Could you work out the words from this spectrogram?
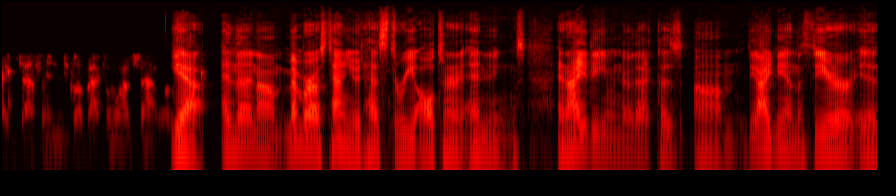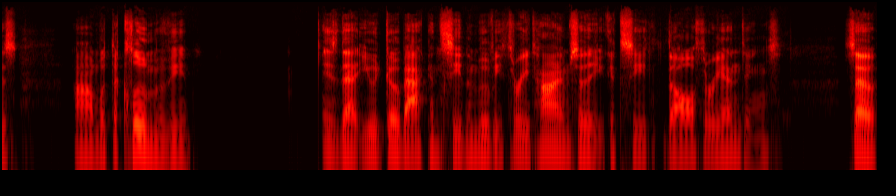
I definitely need to go back and watch that one. Yeah, and then um, remember I was telling you it has three alternate endings, and I didn't even know that because um, the idea in the theater is um, with the Clue movie is that you would go back and see the movie three times so that you could see the all three endings. So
